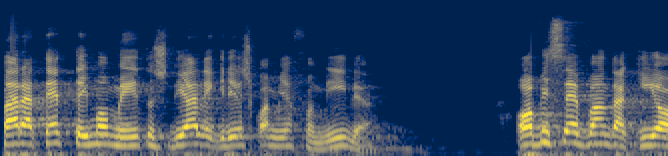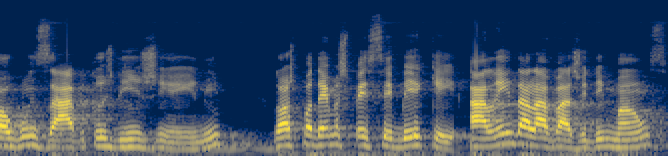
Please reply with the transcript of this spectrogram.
para até ter momentos de alegrias com a minha família. Observando aqui ó, alguns hábitos de higiene, nós podemos perceber que, além da lavagem de mãos,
